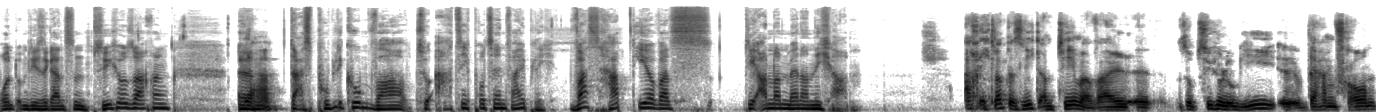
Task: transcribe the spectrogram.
rund um diese ganzen Psychosachen. Ähm, ja. Das Publikum war zu 80 Prozent weiblich. Was habt ihr, was die anderen Männer nicht haben? Ach, ich glaube, das liegt am Thema, weil äh, so Psychologie, äh, da haben Frauen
